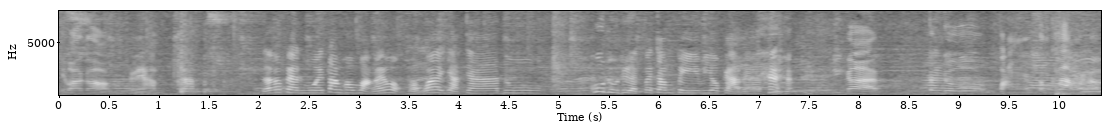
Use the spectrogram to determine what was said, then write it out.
ถือว่าก็อันนี้ครับครับ แล้วก็แฟนมวยตั้งความหวังไว้บอกบอกว่าอยากจะดูคู่ดูเดือดประจำปีมีโอกาสไหมครับ ก็ ต้องดูฝั่งตรงข้ามนะครับ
